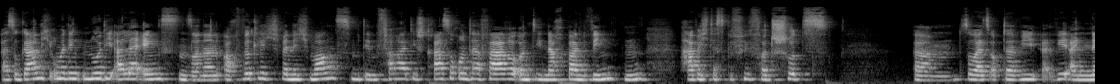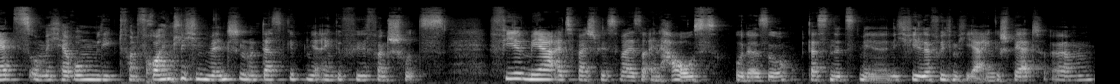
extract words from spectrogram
also gar nicht unbedingt nur die Allerängsten, sondern auch wirklich, wenn ich morgens mit dem Fahrrad die Straße runterfahre und die Nachbarn winken, habe ich das Gefühl von Schutz. Ähm, so als ob da wie, wie ein Netz um mich herum liegt von freundlichen Menschen und das gibt mir ein Gefühl von Schutz. Viel mehr als beispielsweise ein Haus oder so. Das nützt mir nicht viel, da fühle ich mich eher eingesperrt. Ähm,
